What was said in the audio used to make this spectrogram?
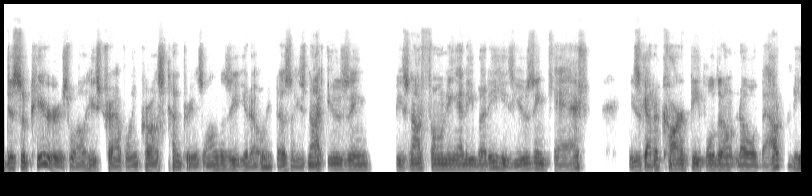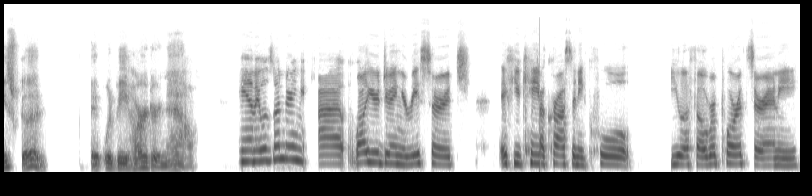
disappears while he's traveling cross country. As long as he you know he doesn't he's not using he's not phoning anybody. He's using cash. He's got a car people don't know about and he's good. It would be harder now. And i was wondering uh, while you're doing your research if you came across any cool ufo reports or any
